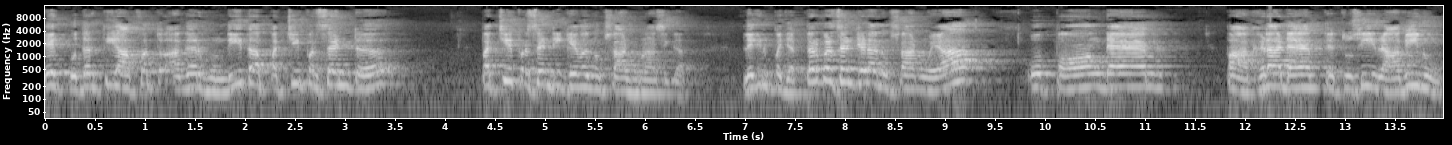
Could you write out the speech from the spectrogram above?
ਇਹ ਕੁਦਰਤੀ ਆਫਤ ਅਗਰ ਹੁੰਦੀ ਤਾਂ 25% 25% ਹੀ ਕੇਵਲ ਨੁਕਸਾਨ ਹੋਣਾ ਸੀਗਾ। ਲੇਕਿਨ 75% ਜਿਹੜਾ ਨੁਕਸਾਨ ਹੋਇਆ, ਉਹ ਪੌਂਗ ਡੈਮ, ਭਾਖੜਾ ਡੈਮ ਤੇ ਤੁਸੀਂ ਰਾਵੀ ਨੂੰ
